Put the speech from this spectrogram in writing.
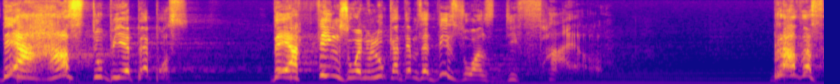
There has to be a purpose. There are things when you look at them, say, these ones defile. Brothers,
